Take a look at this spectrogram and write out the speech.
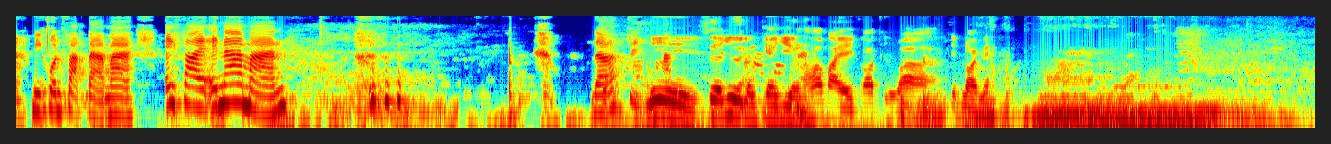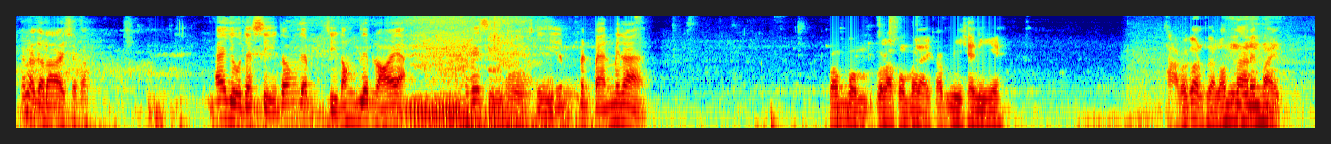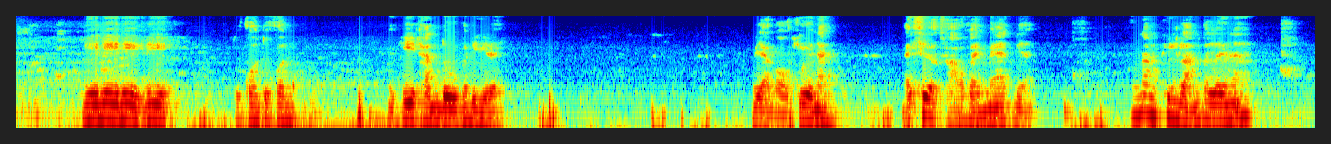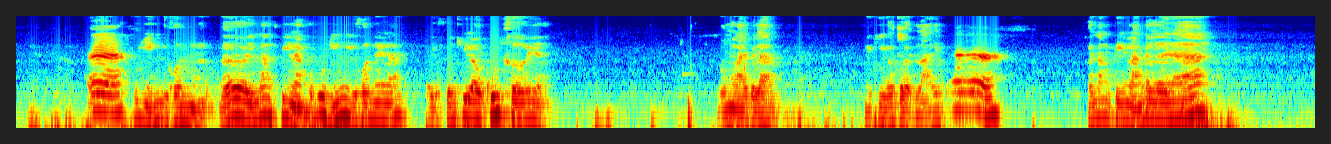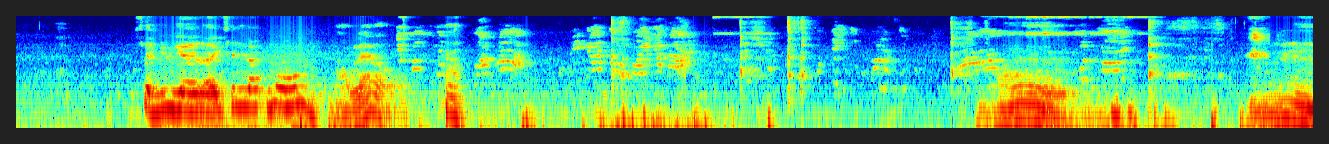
อะ มีคนฝากด่ามา ไอ้ไฟล์ไอ้หน้าหมานนะปกตินี่เสื้อยืดกางเกงยีนผ้าใบก็ถือว่าเรียบร้อยไหมก็น่าจะได้ใช่ปะได้อยู่แต่สีต้องเรียบสีต้องเรียบร้อยอะไม่ใช่สีโอ้สีเป็นแป้นไม่ได้เพราะผมเวลาผมไปไหนก็มีแค่นี้ไงถามไว้ก่อนเผื่อรอบหน้าได้ไป นี่นี่นี่นี่ทุกคนทุกคนเมื่อกี้ทันดูพอดีเลย ไม่อยากออกชื่อนะไอ้เสื้อขาวใส่แมสเนี่ยเขานั่งพิงหลังกันเลยนะเออ ผู้หญิงอีกคนเนี่ยเอ้ยนั่งพิงหลังกับผู้หญิงอีกคนเลยนะไอ้คนที่เราคุ้นเคยอะลงไลฟ์ไปแล้วเมื่อกี้ก็เปิดไลฟ์เออก็นั่งพิงหลังกันเลยนะฉันไม่มีอะไรฉันรักน้องเอาแล้ว โอ้อืม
